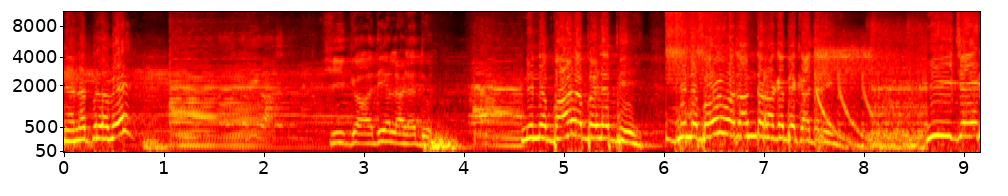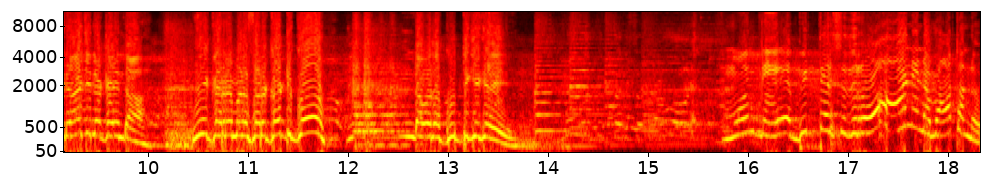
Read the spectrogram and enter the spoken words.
ನೆನಪಿಲ್ಲವೇ? ಈಗ ಅದಿಯಲ್ಲ ಅಳೆದು, ನಿನ್ನ ಬಾಳ ಬೆಳಬ್ಬಿ ನಿನ್ನ ಭವ್ಯವಾದ ಅಂದರಾಗಬೇಕಾದರೆ ಈ ಜಯರಾಜನ ಕೈಯಿಂದ ಈ ಕರೆಮಣ ಸರ ಕಟ್ಟಿಕೋ, ಅಂದವಾದ ಕುತ್ತಿಗೆಗೆ. ಮುಂದೆ ಬಿತ್ತರಿಸಿದ್ರು ಆ ನಿನ್ನ ಮಾತನ್ನು.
